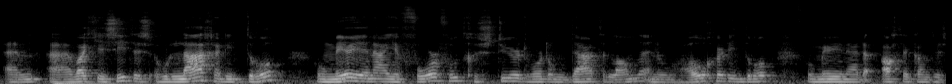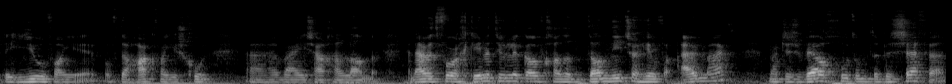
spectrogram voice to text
En uh, wat je ziet is hoe lager die drop, hoe meer je naar je voorvoet gestuurd wordt om daar te landen. En hoe hoger die drop, hoe meer je naar de achterkant, dus de hiel van je, of de hak van je schoen, uh, waar je zou gaan landen. En daar hebben we het vorige keer natuurlijk over gehad dat dat niet zo heel veel uitmaakt. Maar het is wel goed om te beseffen,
